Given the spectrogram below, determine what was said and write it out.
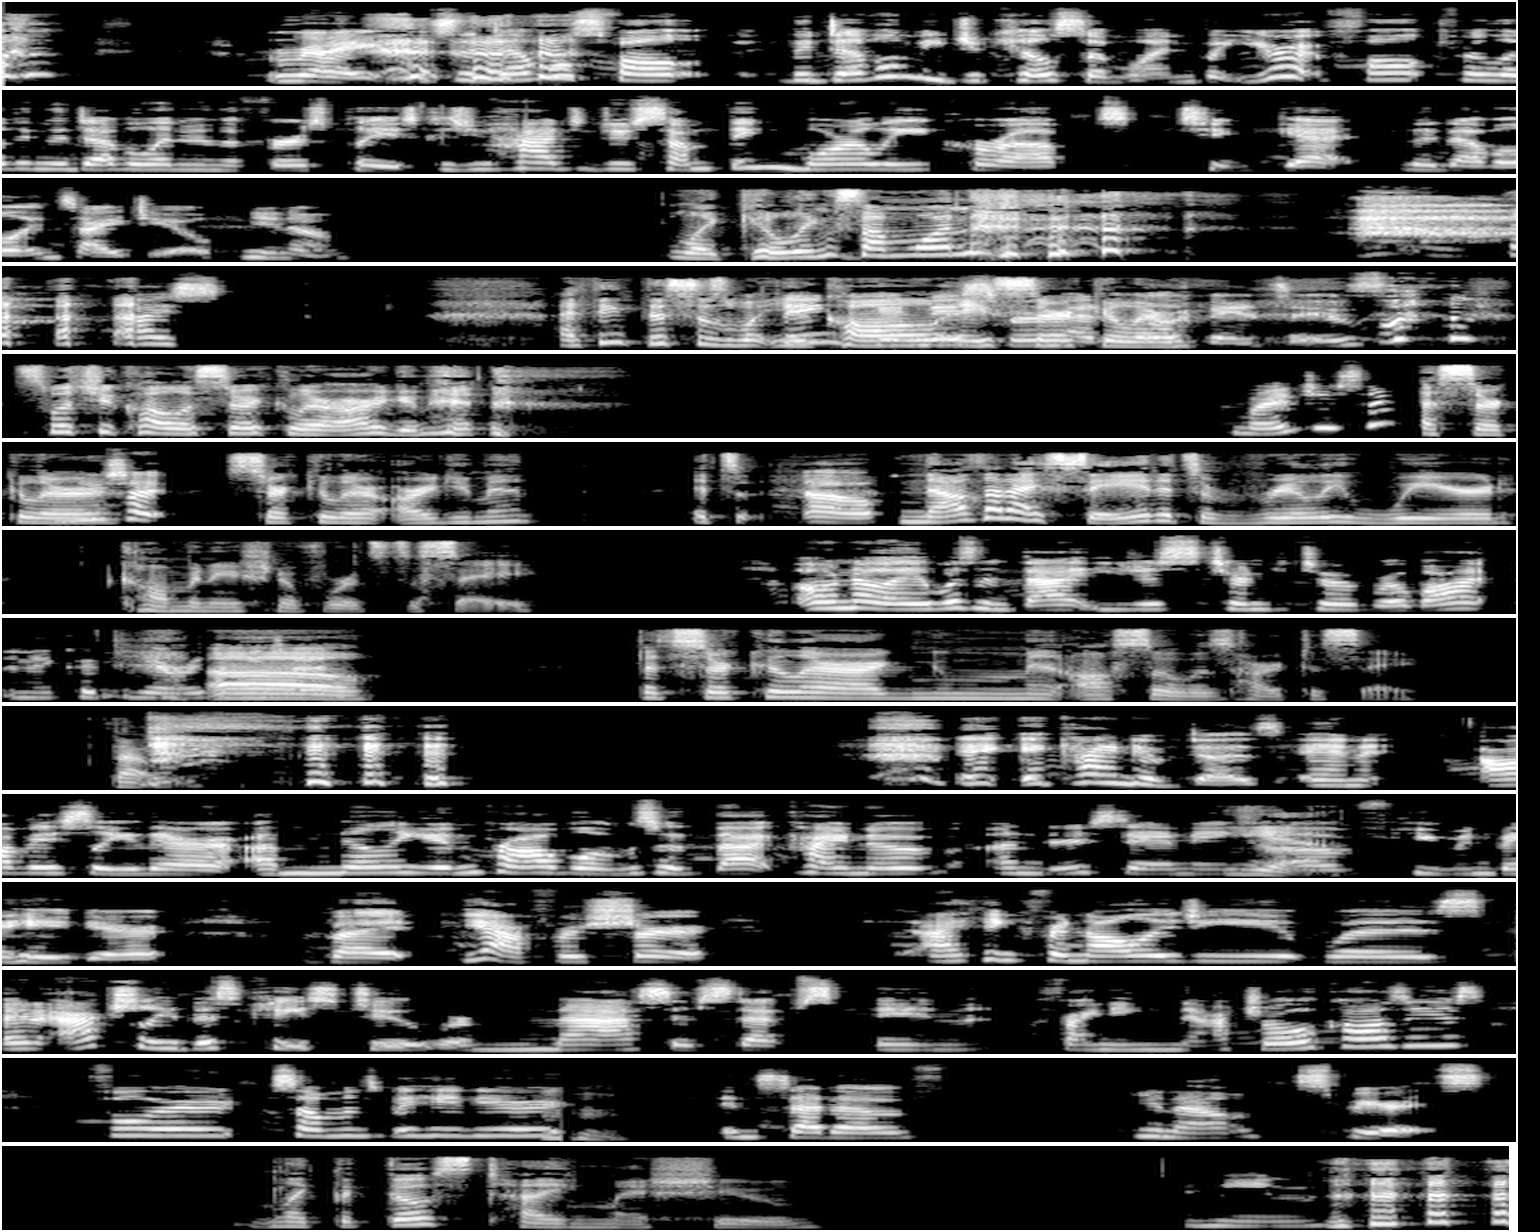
Right. It's the devil's fault. The devil made you kill someone, but you're at fault for letting the devil in in the first place because you had to do something morally corrupt to get the devil inside you. You know. like killing someone I s- i think this is what you call a circular advances. it's what you call a circular argument what did you say? a circular circular argument it's oh, now that i say it it's a really weird combination of words to say oh no, it wasn't that. You just turned into a robot, and I couldn't hear everything Oh, but circular argument also was hard to say. That you it it kind of does, and obviously there are a million problems with that kind of understanding Yeah. of human behavior. But yeah, for sure. I think phrenology was, and actually this case too, were massive steps in finding natural causes for someone's behavior Mhm. instead of, you know, spirits. like the ghost tying my shoe. I mean,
